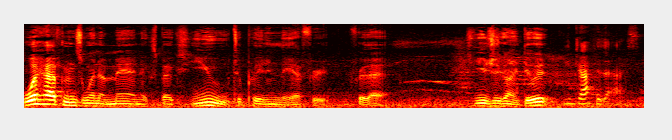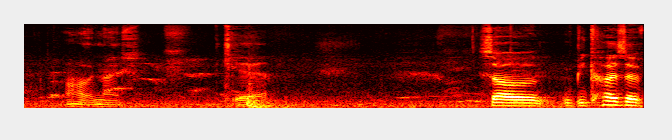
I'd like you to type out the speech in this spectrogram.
what happens when a man expects you to put in the effort for that? You're just gonna do it? You drop his ass. Oh, nice. Yeah. So because of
